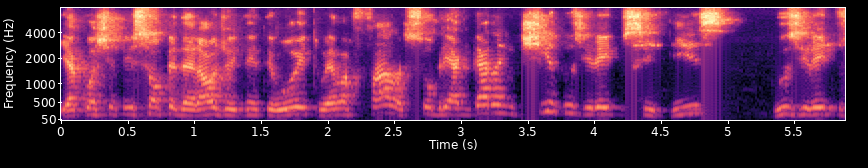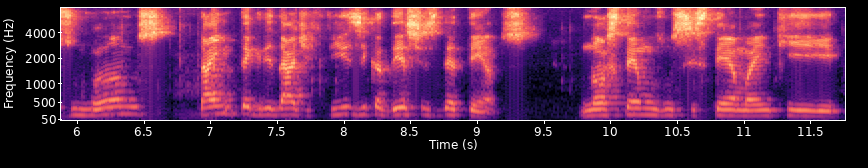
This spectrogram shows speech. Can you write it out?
E a Constituição Federal de 88, ela fala sobre a garantia dos direitos civis dos direitos humanos, da integridade física destes detentos. Nós temos um sistema em que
